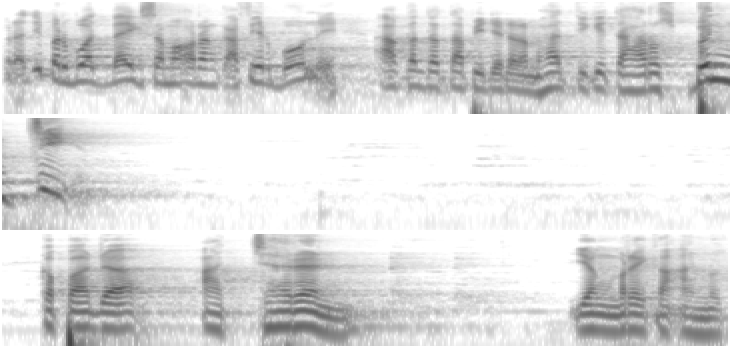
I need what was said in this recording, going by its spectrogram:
Berarti berbuat baik sama orang kafir boleh, akan tetapi di dalam hati kita harus benci kepada ajaran yang mereka anut.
